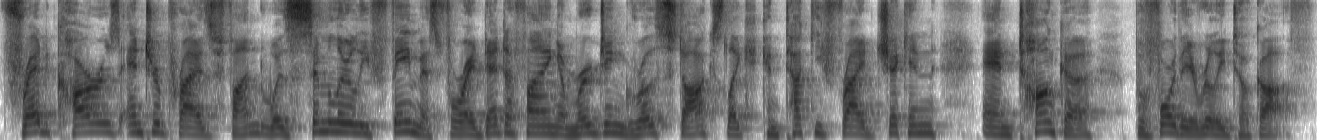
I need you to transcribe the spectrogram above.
Fred Carr's enterprise fund was similarly famous for identifying emerging growth stocks like Kentucky Fried Chicken and Tonka before they really took off.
